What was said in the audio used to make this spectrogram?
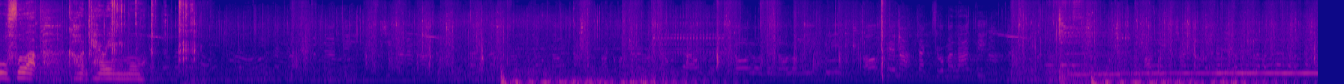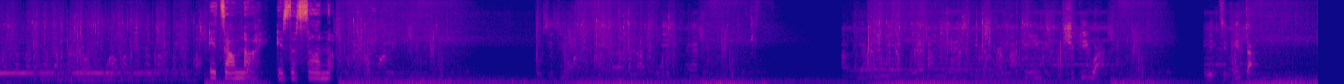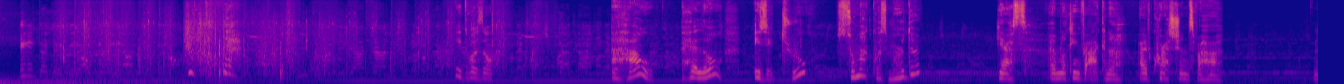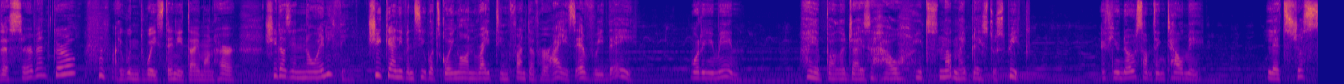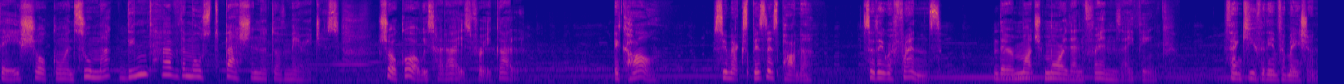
all full up. Can't carry any more. It's Amna, is the son Ahau, hello. Is it true? Sumac was murdered? Yes, I'm looking for Akna. I have questions for her. The servant girl? I wouldn't waste any time on her. She doesn't know anything. She can't even see what's going on right in front of her eyes every day. What do you mean? I apologize, How. It's not my place to speak. If you know something, tell me. Let's just say Shoko and Sumac didn't have the most passionate of marriages. Shoko always had eyes for Ikal. Ikal? Sumac's business partner. So they were friends. They're much more than friends, I think. Thank you for the information.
